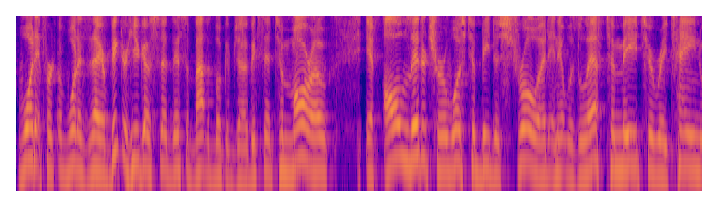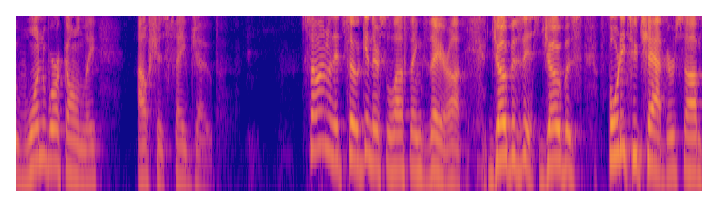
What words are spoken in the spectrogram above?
what it what is there. Victor Hugo said this about the book of Job. He said, "Tomorrow." If all literature was to be destroyed and it was left to me to retain one work only, I should save Job. So, so again, there's a lot of things there. Uh, Job is this. Job is 42 chapters. Um,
